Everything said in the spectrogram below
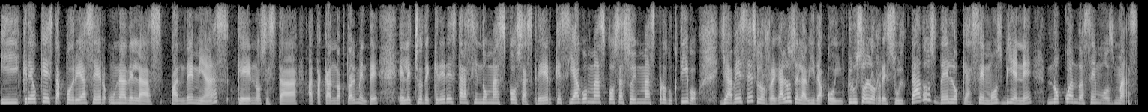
Y creo que esta podría ser una de las pandemias que nos está atacando actualmente, el hecho de querer estar haciendo más cosas, creer que si hago más cosas soy más productivo. Y a veces los regalos de la vida o incluso los resultados de lo que hacemos viene no cuando hacemos más,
